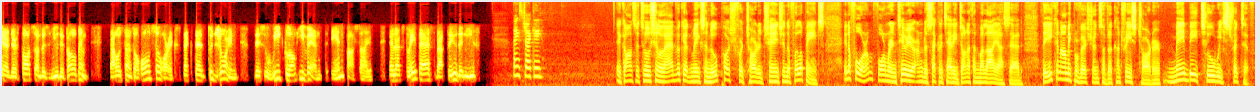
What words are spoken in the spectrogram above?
share their thoughts on this new development. Thousands also are expected to join this week-long event in Pasay. And that's the latest. Back to you, Denise. Thanks, Jackie. A constitutional advocate makes a new push for charter change in the Philippines. In a forum, former Interior Undersecretary Jonathan Malaya said the economic provisions of the country's charter may be too restrictive.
